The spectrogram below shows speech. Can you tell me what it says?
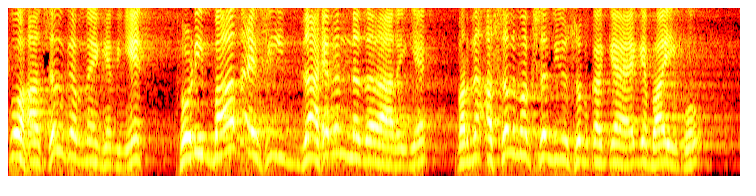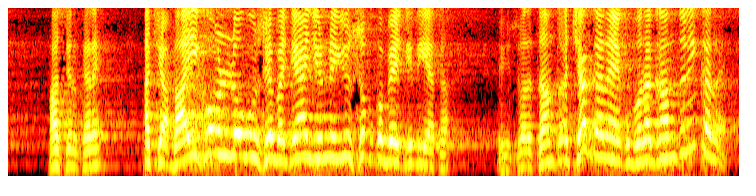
کو حاصل کرنے کے لیے تھوڑی بات ایسی ظاہر نظر آ رہی ہے، ورنہ اصل مقصد یوسف کا کیا ہے کہ بھائی کو حاصل کرے۔ اچھا بھائی کو ان لوگوں سے بچائیں جنہوں نے یوسف کو بیچ دیا تھا۔ یوسف علیہ السلام تو اچھا کر رہے ہیں، کوئی برا کام تو نہیں کر رہے۔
